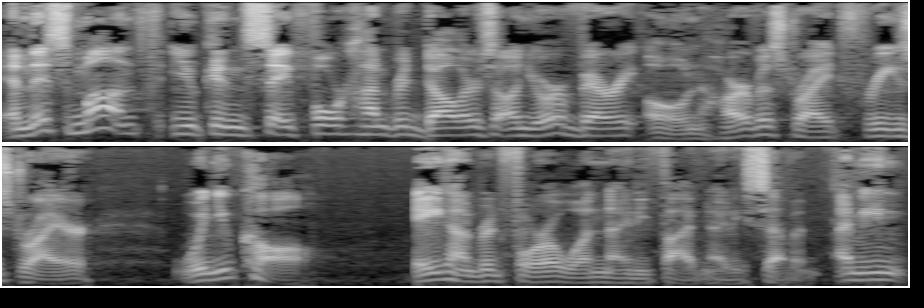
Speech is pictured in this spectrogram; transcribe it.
And this month, you can save $400 on your very own Harvest Right freeze dryer when you call 800 401 9597. I mean,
